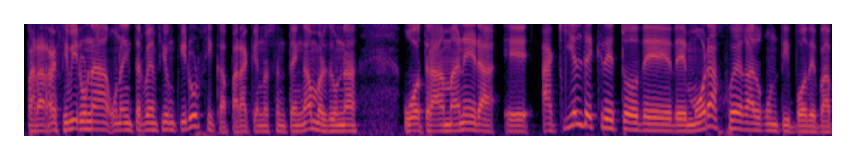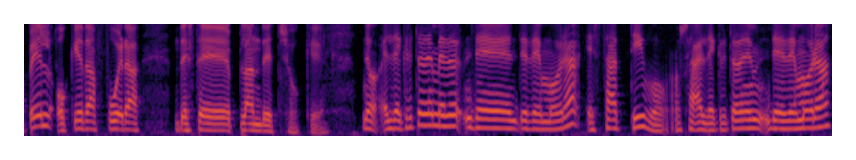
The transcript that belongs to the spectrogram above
para recibir una, una, intervención quirúrgica para que nos entendamos de una u otra manera eh, aquí el decreto de demora juega algún tipo de papel o queda fuera de este plan de choque no el decreto de, demora está activo. O sea el decreto de, demora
